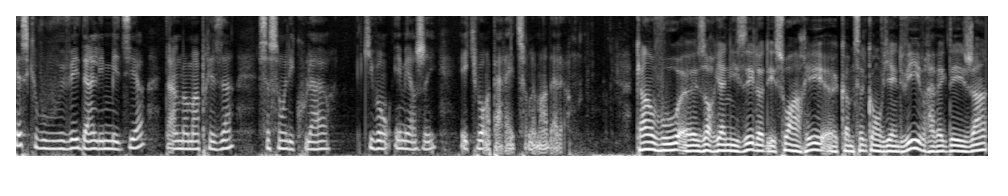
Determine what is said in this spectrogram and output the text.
qu'est-ce que vous vivez dans les médias, dans le moment présent, ce sont les couleurs qui vont émerger et qui vont apparaître sur le mandala. Quand vous euh, organisez des soirées euh, comme celle qu'on vient de vivre avec des gens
